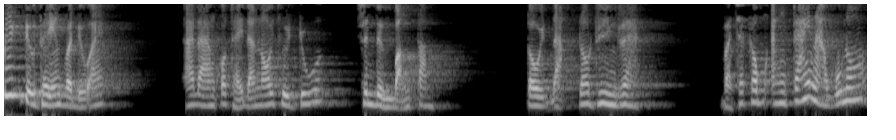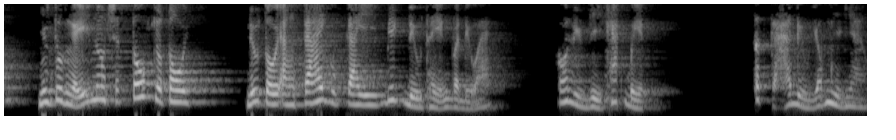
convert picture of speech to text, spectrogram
biết điều thiện và điều ác. Adam có thể đã nói thưa Chúa, xin đừng bận tâm. Tôi đặt nó riêng ra và sẽ không ăn trái nào của nó, nhưng tôi nghĩ nó sẽ tốt cho tôi nếu tôi ăn trái của cây biết điều thiện và điều ác. Có điều gì khác biệt? Tất cả đều giống như nhau.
